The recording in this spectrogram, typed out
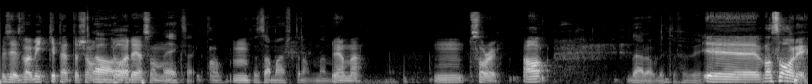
Precis, det var Micke Pettersson. Ja, det var det som... exakt. Ja, mm, det är samma efternamn, men jag med. Mm, sorry. Ja, därav lite förvirring. eh, vad sa ni? Eh,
